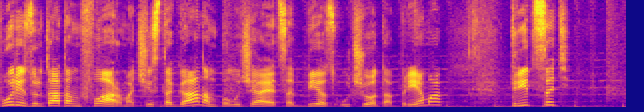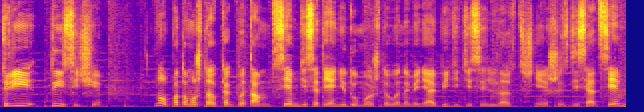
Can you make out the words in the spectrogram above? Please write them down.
По результатам фарма чистоганом получается без учета према 33 тысячи. Ну, потому что, как бы там, 70, я не думаю, что вы на меня обидитесь, или точнее 67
